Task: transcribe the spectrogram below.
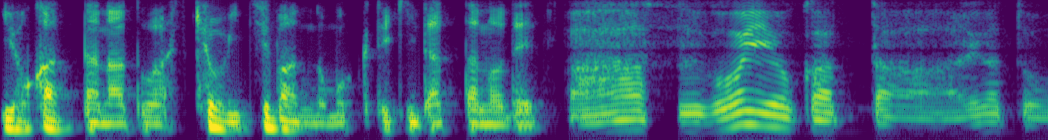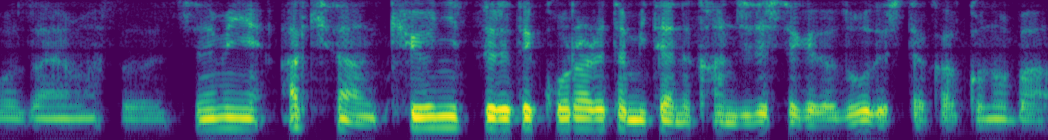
良かったなと思います今日一番の目的だったのであーすごいよかったありがとうございますちなみにアキさん急に連れてこられたみたいな感じでしたけどどうでしたかこの場？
